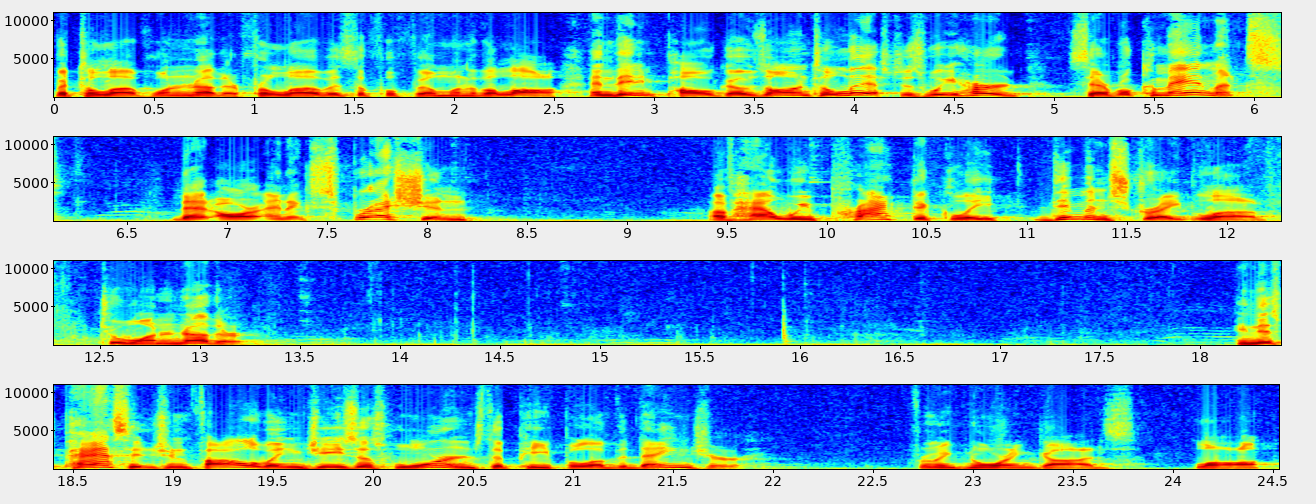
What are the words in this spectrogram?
but to love one another, for love is the fulfillment of the law. And then Paul goes on to list, as we heard, several commandments that are an expression of how we practically demonstrate love to one another. In this passage and following, Jesus warns the people of the danger from ignoring God's law.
